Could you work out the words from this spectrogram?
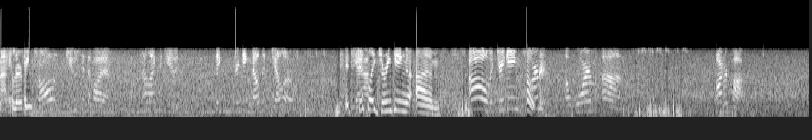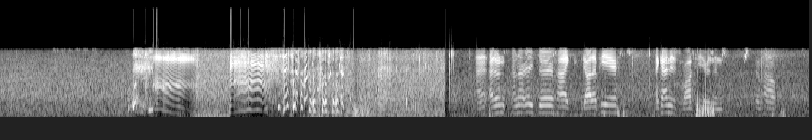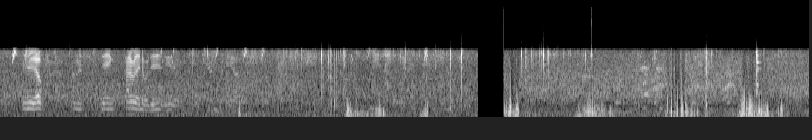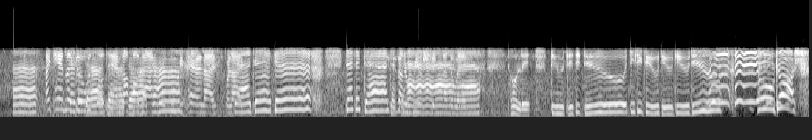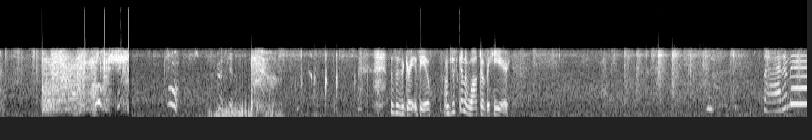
on that It's all juice at the bottom. I don't like the juice. It's like drinking melted jello. It's Yeah. just like drinking, um, Oh, like drinking warm, a warm, um, otter pop. I, I don't, I'm not really sure how I got up here. I kind of just walked here and then somehow ended up on this thing. I don't really know what it is either. I can't let go with both hands. I'll fall backwards and be paralyzed for life. Da da da da da da This is on a real ship, by the way totally. Do do do do do do do do do do. oh gosh. Oh. this is a great view. I'm just gonna walk over here. Spider-Man!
